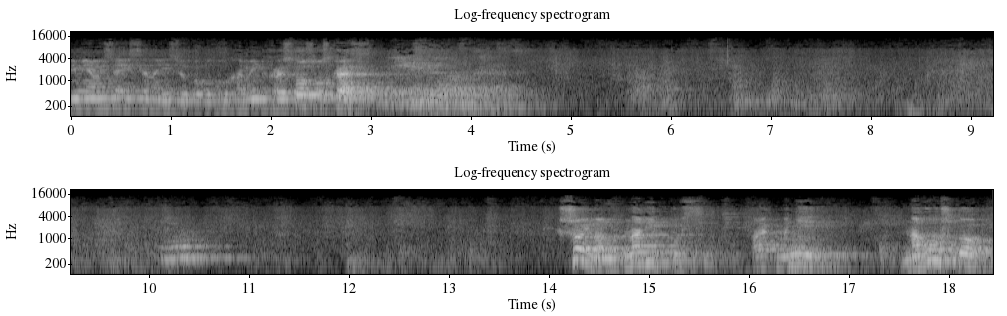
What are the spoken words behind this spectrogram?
Ім'я Отця і Сина і Святого Духа. Амінь. Христос Воскрес! Щойно на відпусті, так мені на вушко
